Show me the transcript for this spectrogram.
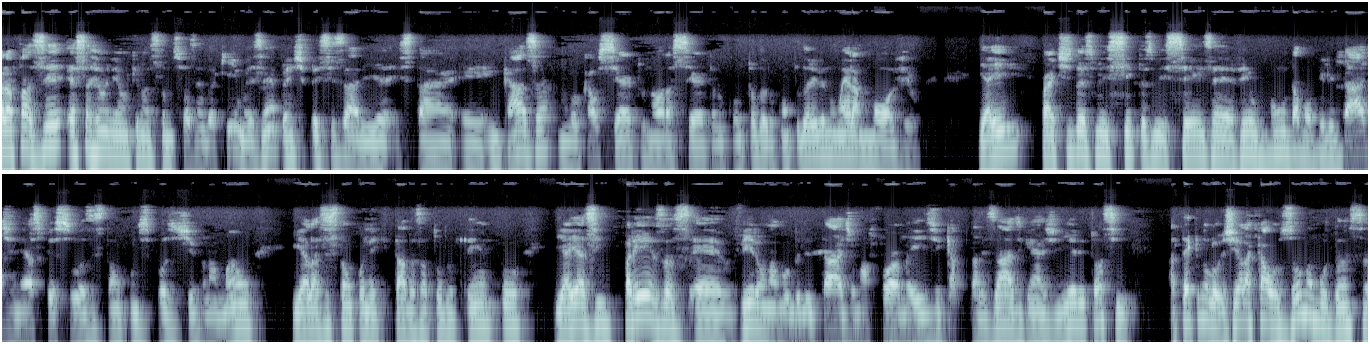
para fazer essa reunião que nós estamos fazendo aqui, um exemplo, a gente precisaria estar é, em casa, no local certo, na hora certa, no computador. O computador ele não era móvel. E aí, a partir de 2005, 2006, é, veio o boom da mobilidade, né? as pessoas estão com o dispositivo na mão e elas estão conectadas a todo tempo. E aí as empresas é, viram na mobilidade uma forma aí de capitalizar, de ganhar dinheiro. Então, assim, a tecnologia ela causou uma mudança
